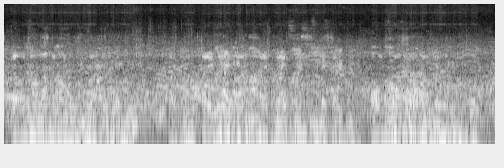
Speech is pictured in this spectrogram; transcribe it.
हे। भगवान Thank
